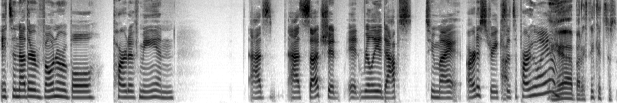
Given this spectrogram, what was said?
it's another vulnerable part of me and as as such it it really adapts to my artistry because it's a part of who i am Yeah, but I think it's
